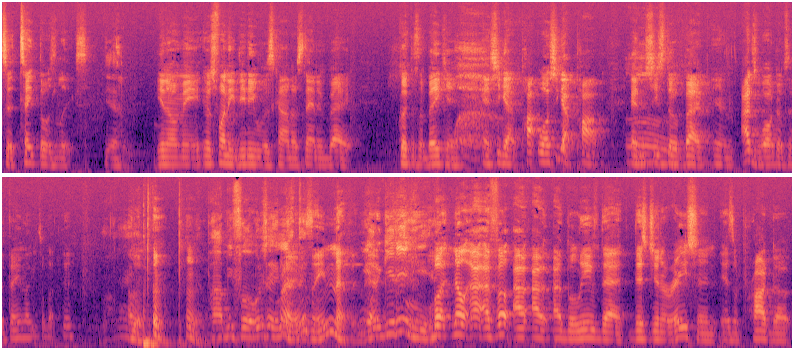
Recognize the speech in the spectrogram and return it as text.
to take those licks. Yeah. You know what I mean? It was funny. Didi was kind of standing back, cooking some bacon, and she got popped. Well, she got popped, and she stood back, and I just walked up to the thing like, "You talking about this?" I was like, "Uh, Pop before. What is that? man, Nothing. "This ain't nothing." You gotta get in here. But no, I, I felt I, I I believe that this generation is a product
